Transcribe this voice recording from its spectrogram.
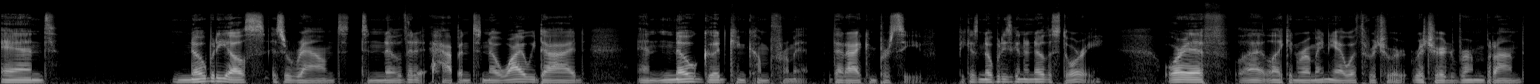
and nobody else is around to know that it happened, to know why we died, and no good can come from it that I can perceive because nobody's going to know the story. Or if, like in Romania with Richard, Richard Wurmbrand,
